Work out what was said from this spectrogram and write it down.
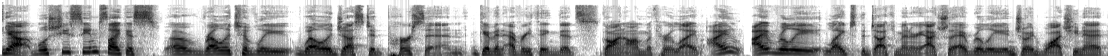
Yeah, well, she seems like a, a relatively well-adjusted person, given everything that's gone on with her life. I I really liked the documentary. Actually, I really enjoyed watching it.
